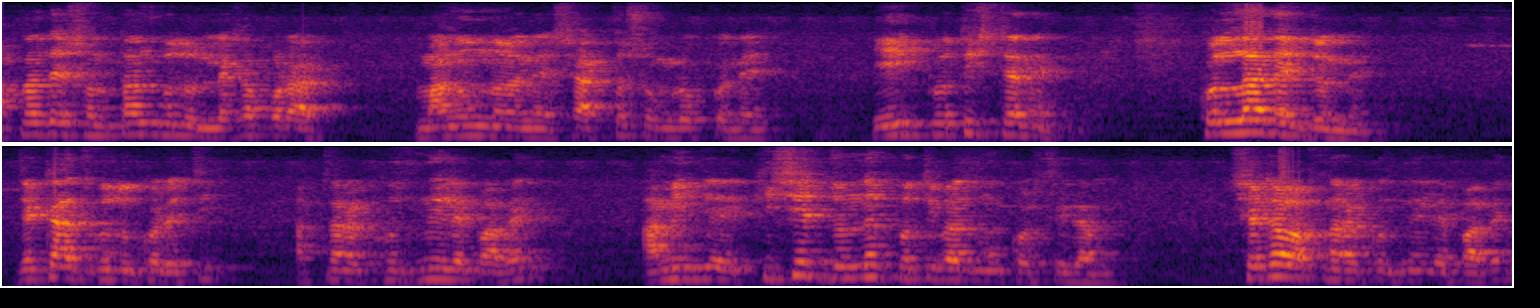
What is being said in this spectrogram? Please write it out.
আপনাদের সন্তানগুলোর লেখাপড়ার মান উন্নয়নে, স্বার্থ সংরক্ষণে, এই প্রতিষ্ঠানের কল্যাণের জন্যে যে কাজগুলো করেছি, আপনারা খোঁজ নিলে পাবেন। আমি যে কিসের জন্য প্রতিবাদ মুখ করছিলাম, সেটাও আপনারা খোঁজ নিলে পাবেন।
